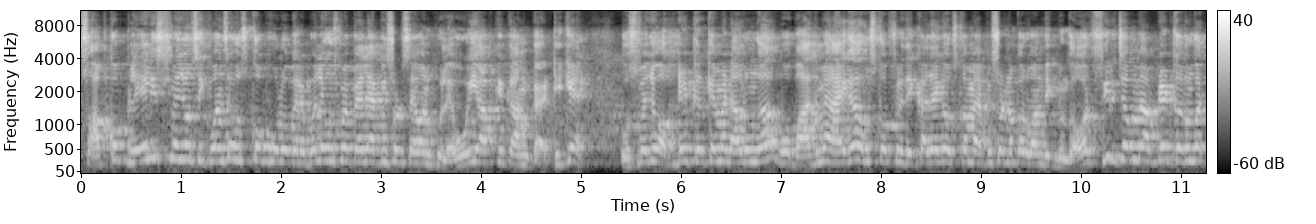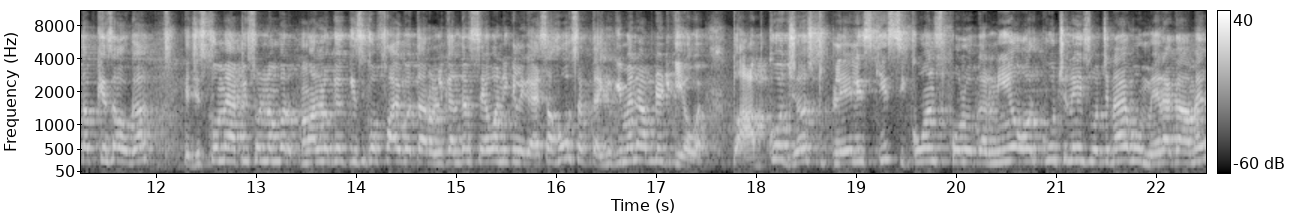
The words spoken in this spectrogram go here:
सो आपको प्ले लिस्ट में जो सीक्वेंस है, उसको फॉलो करें। भले उसमें पहले एपिसोड सेवन खुले, वही आपके काम का है, ठीक है? उसमें जो अपडेट करके मैं डालूँगा, वो बाद में आएगा, उसको फिर देखा जाएगा, उसका मैं एपिसोड नंबर वन देख दूँगा और फिर जब मैं अपडेट करूँगा, तब कैसा होगा कि जिसको मैं एपिसोड नंबर मान लो कि किसी को फाइव बता रहा हूँ, लेकिन अंदर सेवन निकलेगा, ऐसा हो सकता है, क्योंकि मैंने अपडेट किया हुआ है। तो आपको जस्ट प्ले की सिक्वेंस फॉलो करनी है और कुछ नहीं सोचना है, वो मेरा काम है,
